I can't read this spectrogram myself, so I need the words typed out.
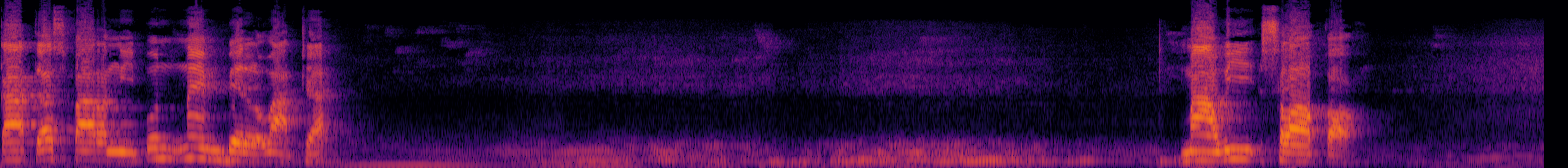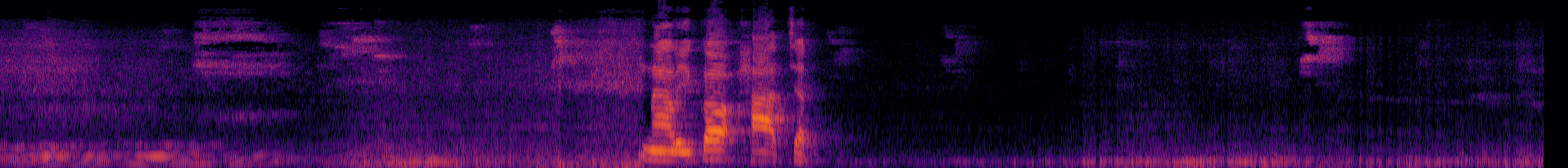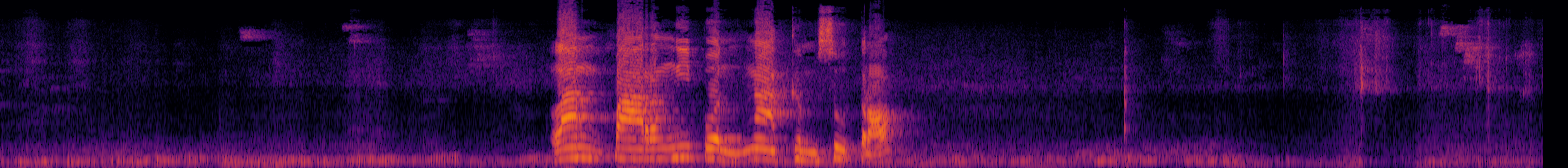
kados parengipun nembel wadah. Mawi sloka nalika hajat lan parengipun ngagem sutra.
